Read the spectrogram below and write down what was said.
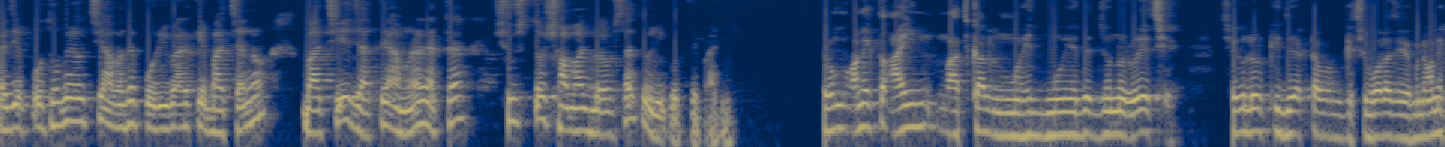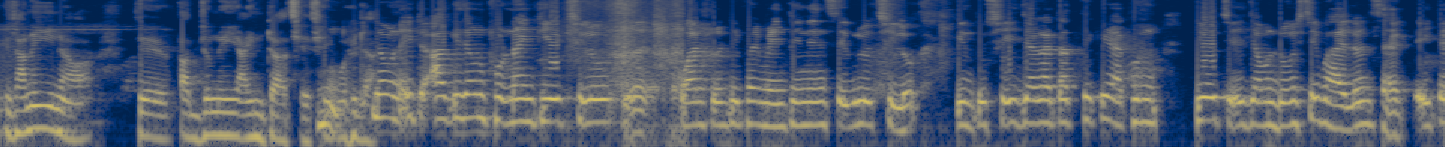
কাজে প্রথমে হচ্ছে আমাদের পরিবারকে বাঁচানো, বাঁচিয়ে যাতে আমরা একটা সুস্থ সমাজ ব্যবস্থা তৈরি করতে পারি। এবং অনেক তো আইন আজকাল মহি- মেয়েদের জন্য রয়েছে। সেগুলোর কি দু একটা কিছু বলা যায়? মানে অনেকে জানেই না যে তার জন্য এই আইনটা আছে সেই মহিলা। যেমন এটা আগে যেমন ফোর নাইনটি এইট ছিল ওয়ান টোয়েন্টি ফাইভ মেনটেনেন্স এগুলো ছিল কিন্তু সেই জায়গাটার থেকে এখন কি হচ্ছে যেমন ডোমেস্টিক ভায়োলেন্স অ্যাক্ট এইটা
